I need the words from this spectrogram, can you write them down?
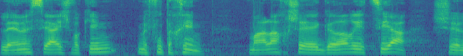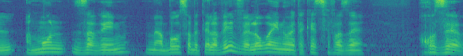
ל-MSCI, שווקים מפותחים. מהלך שגרר יציאה של המון זרים מהבורסה בתל אביב, ולא ראינו את הכסף הזה חוזר.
